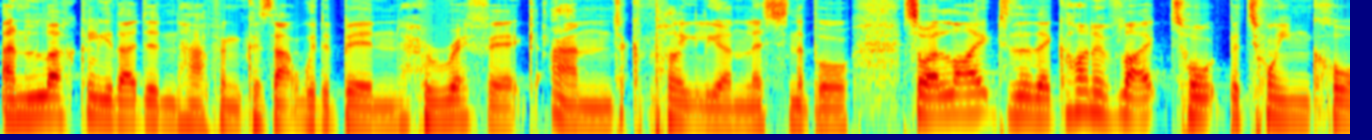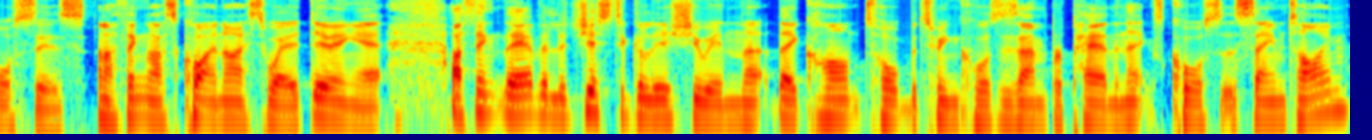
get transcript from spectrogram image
And luckily that didn't happen because that would have been horrific and completely unlistenable. So I liked that they kind of like talked between courses. And I think that's quite nice way of doing it. I think they have a logistical issue in that they can't talk between courses and prepare the next course at the same time.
